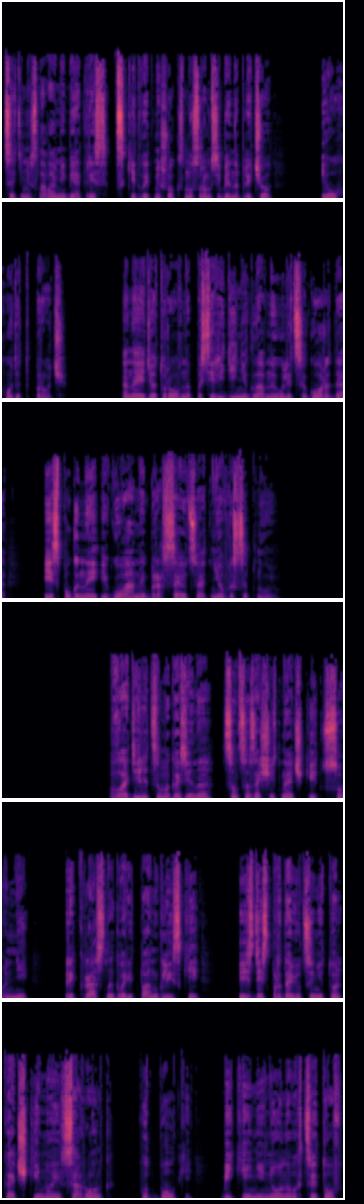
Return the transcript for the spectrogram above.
С этими словами Беатрис скидывает мешок с мусором себе на плечо и уходит прочь. Она идет ровно посередине главной улицы города, и испуганные игуаны бросаются от нее в рассыпную. Владелица магазина «Солнцезащитные очки» Сонни прекрасно говорит по-английски, и здесь продаются не только очки, но и саронг, футболки, бикини неоновых цветов,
